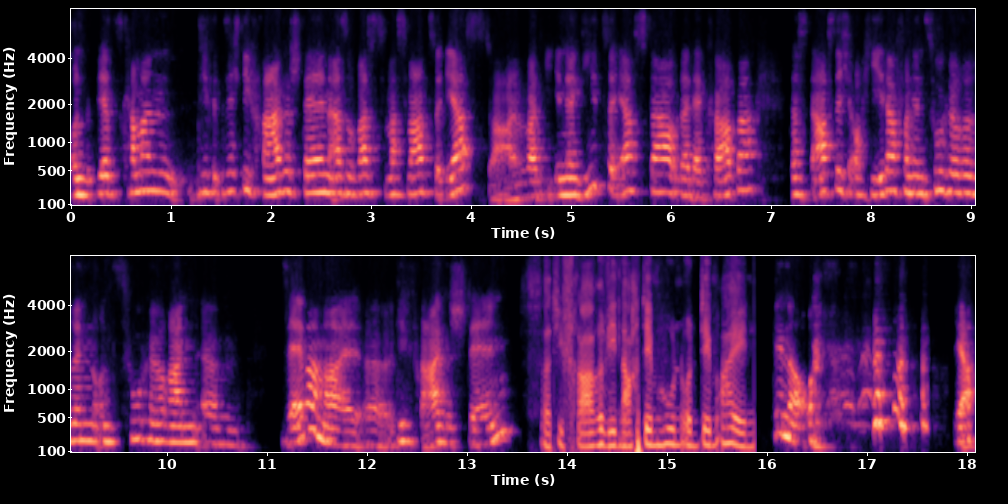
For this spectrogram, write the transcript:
Und jetzt kann man die, sich die Frage stellen, also was, was war zuerst da? War die Energie zuerst da oder der Körper? Das darf sich auch jeder von den Zuhörerinnen und Zuhörern ähm, selber mal äh, die Frage stellen. Das war die Frage wie nach dem Huhn und dem Ei. Genau. ja.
